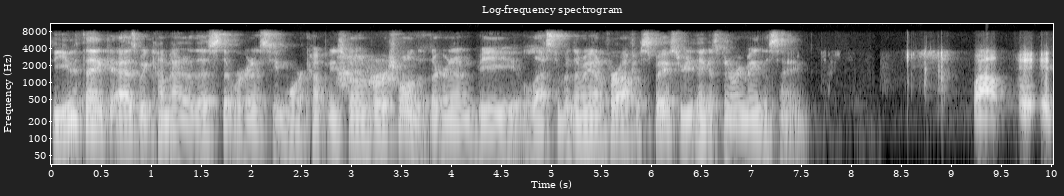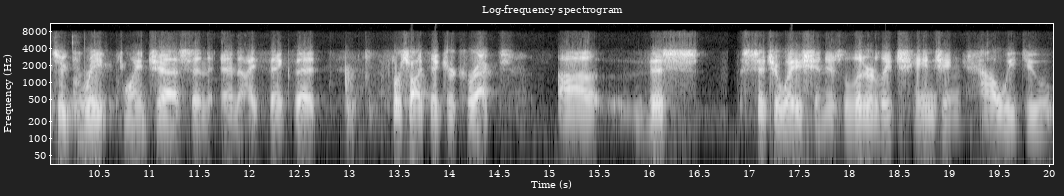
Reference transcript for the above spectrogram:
Do you think as we come out of this that we're going to see more companies going virtual and that they're going to be less of a demand for office space, or do you think it's going to remain the same? Well, it, it's a great point, Jess, and and I think that first of all, I think you're correct. Uh, this situation is literally changing how we do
